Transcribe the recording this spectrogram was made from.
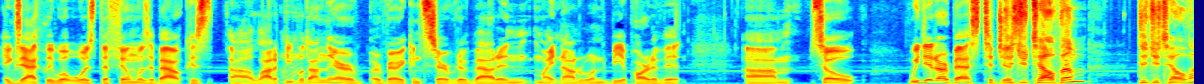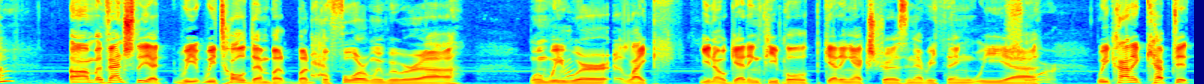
exactly what was the film was about because uh, a lot of people down there are, are, very conservative about it and might not want to be a part of it. Um, so we did our best to just. Did you tell them? Did you tell them? Um, eventually, I, we we told them, but but before when we were uh, when we were like you know getting people getting extras and everything, we uh, Sure. we kind of kept it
